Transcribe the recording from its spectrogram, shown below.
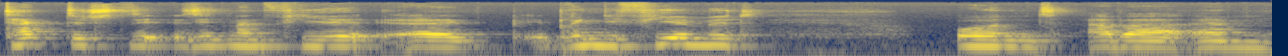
taktisch sieht man viel, äh, bringen die viel mit. Und aber ähm,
